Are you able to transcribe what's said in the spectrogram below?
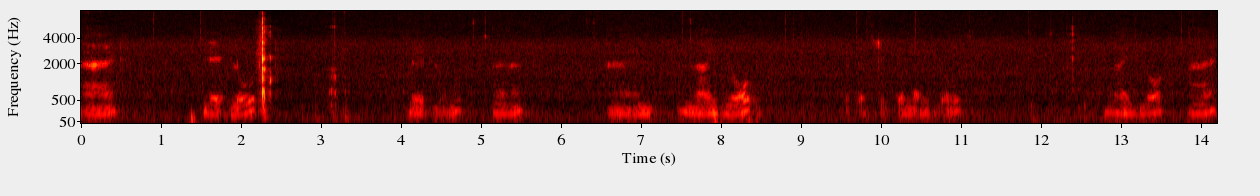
And load load and, and live load let us take the live load live load and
